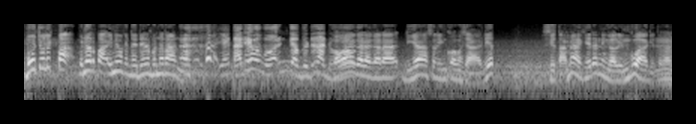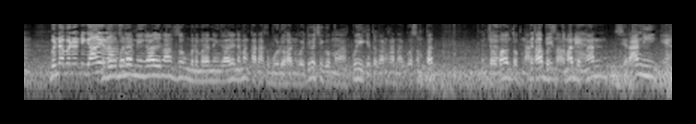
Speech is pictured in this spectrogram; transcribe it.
Mau culik Pak, bener Pak, ini mah kejadiannya beneran. yang tadi emang bawa enggak beneran dong. Pokoknya gara-gara dia selingkuh sama si Adit, si Tami akhirnya ninggalin gua gitu kan. Hmm. Bener-bener ninggalin Bener-bener langsung. ninggalin langsung, bener-bener ninggalin. Emang karena kebodohan gue juga sih gue mengakui gitu kan, karena gue sempat mencoba untuk nakal bersama temennya. dengan si Rani. Ya.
